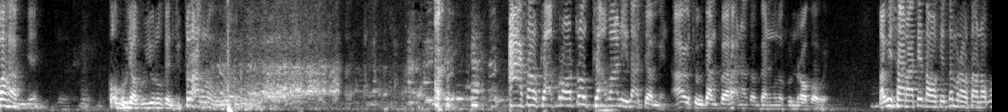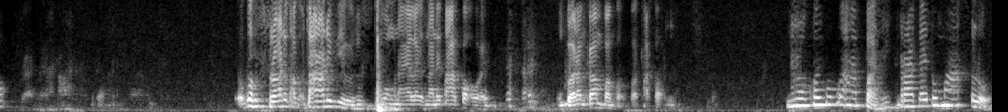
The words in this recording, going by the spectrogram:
Paham ya? Kok guyu-guyu kan diterangno. Asal gak protol gak wani tak jamin. Ayo diundang bahak nak sampean mlebu neraka kowe. Tapi syaratnya tauhidnya merasa napa? Kok serangane takok carane piye? Wong nek elek senane takok. Barang gampang kok takok. Neraka itu apa sih? Neraka itu makhluk.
